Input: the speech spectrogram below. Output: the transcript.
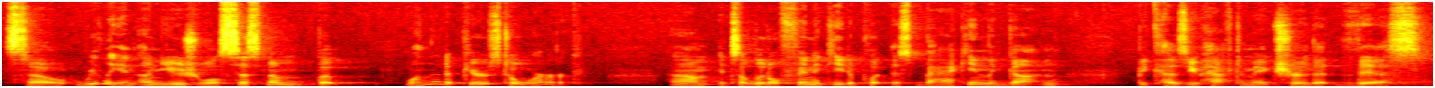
So really an unusual system, but one that appears to work. Um, it's a little finicky to put this back in the gun because you have to make sure that this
